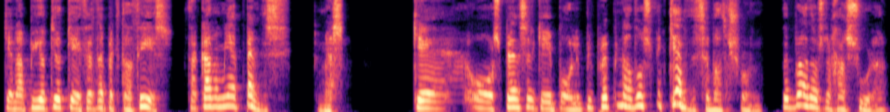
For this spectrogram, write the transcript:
και να πει ότι, OK, θέλει να επεκταθείς, θα κάνω μια επένδυση μέσα. Και ο Spencer και οι υπόλοιποι πρέπει να δώσουν κέρδη σε βάθος χρόνου. Δεν πρέπει να δώσουν χασούρα.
